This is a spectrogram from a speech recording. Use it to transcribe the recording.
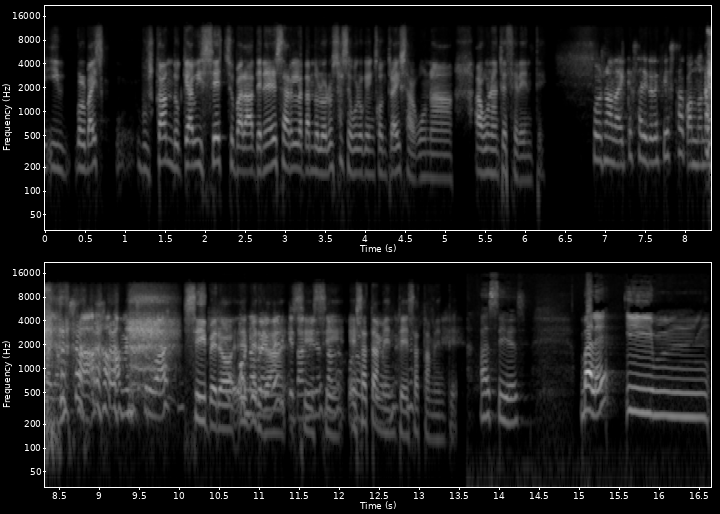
y volváis buscando qué habéis hecho para tener esa regla tan dolorosa, seguro que encontráis alguna, algún antecedente. Pues nada, hay que salir de fiesta cuando no vayamos a, menstruar. Sí, pero es verdad. sí, sí, exactamente, exactamente. Así es. Vale, y mm,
